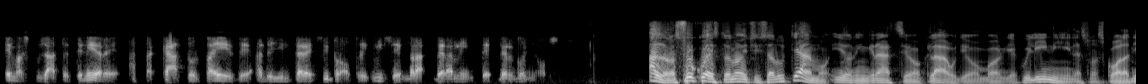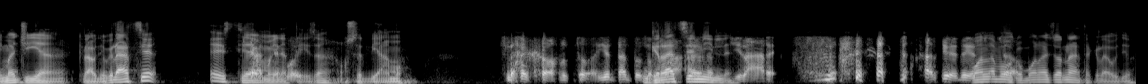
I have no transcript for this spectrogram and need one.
e ma scusate, tenere attaccato il paese a degli interessi propri mi sembra veramente vergognoso. Allora, su questo noi ci salutiamo. Io ringrazio Claudio Borghi Aquilini, la sua scuola di magia. Claudio, grazie. E stiamo grazie in attesa, osserviamo. D'accordo, io intanto sono Grazie mille. Buon lavoro, buona giornata Claudio.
